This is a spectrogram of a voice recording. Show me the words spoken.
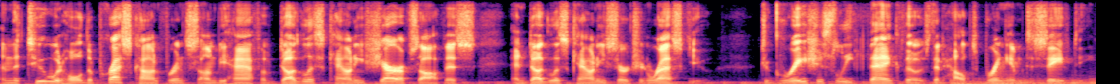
and the two would hold a press conference on behalf of Douglas County Sheriff's Office and Douglas County Search and Rescue to graciously thank those that helped bring him to safety.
